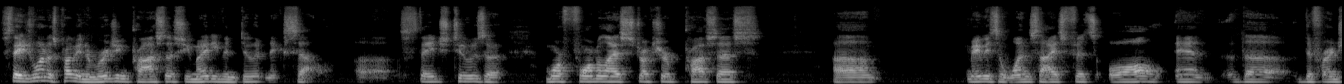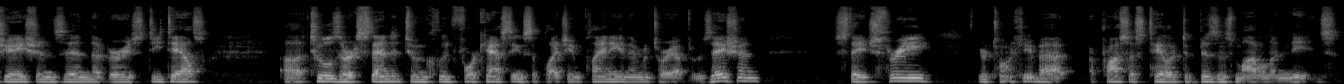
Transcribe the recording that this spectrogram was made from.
Stage one is probably an emerging process. You might even do it in Excel. Uh, stage two is a more formalized structure process. Um, maybe it's a one size fits all, and the differentiations in the various details. Uh, tools are extended to include forecasting, supply chain planning, and inventory optimization. Stage three, you're talking about a process tailored to business model and needs.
